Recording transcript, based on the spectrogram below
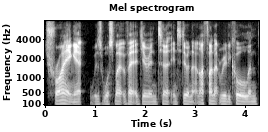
trying it was what's motivated you into into doing that. And I find that really cool. And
